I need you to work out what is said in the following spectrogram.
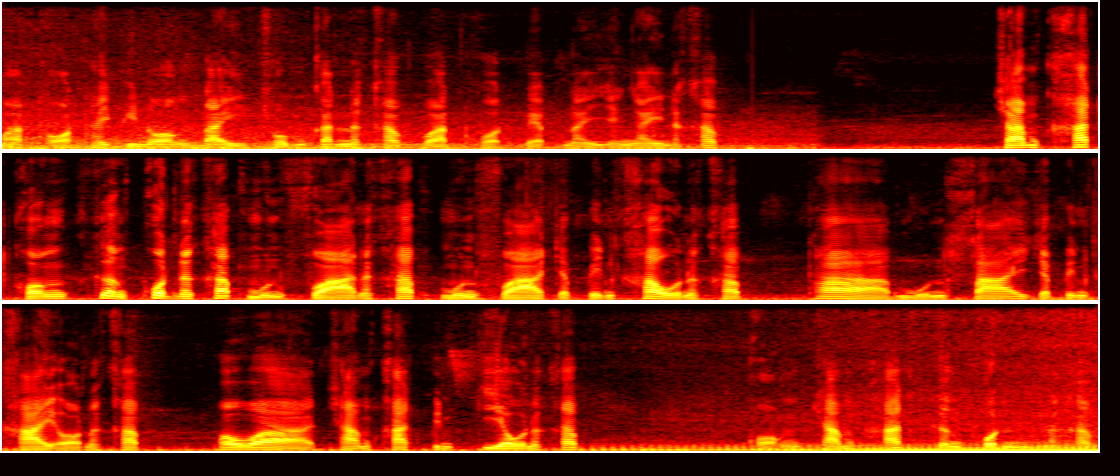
มาถอดให้พี่น้องได้ชมกันนะครับ ว่าถอดแบบไหนยังไงนะครับ ชามคัดของเครื่องพ่นนะครับ หมุนฝานะครับ หมุนฝาจะเป็นเข้านะครับ ถ้าหมุนซ้ายจะเป็นคายออกนะครับ เพราะว่าชามคัดเป็นเกลียวนะครับ ของชามคัดเครื่องพ่นนะครับ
